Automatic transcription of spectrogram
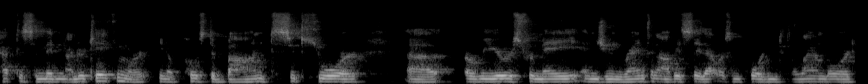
have to submit an undertaking or you know post a bond to secure uh, arrears for May and June rent, and obviously that was important to the landlord.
